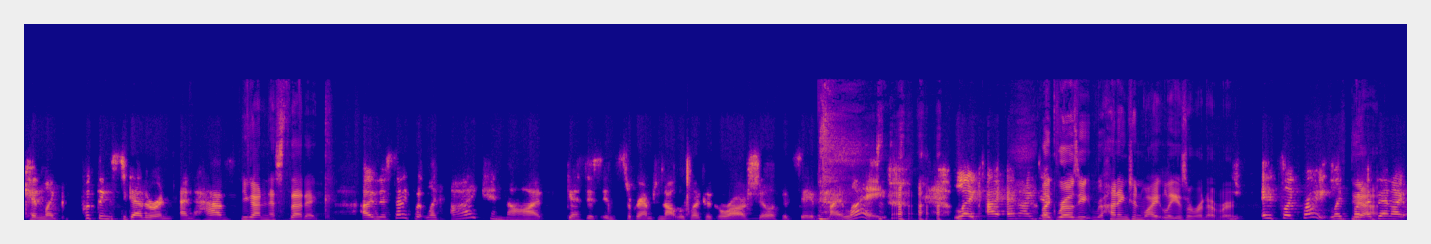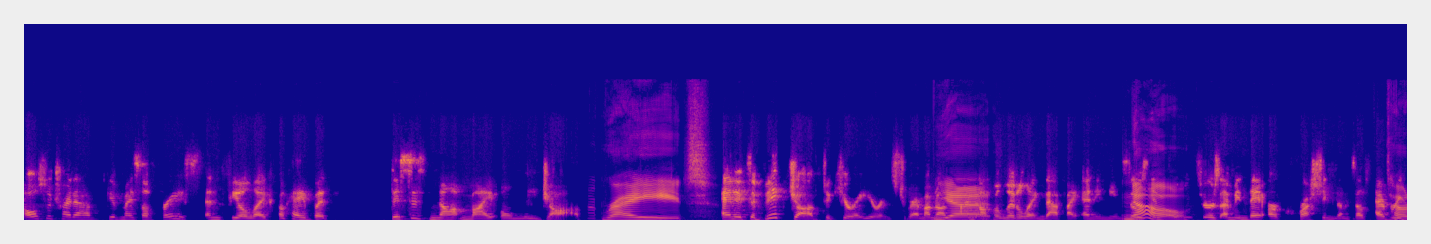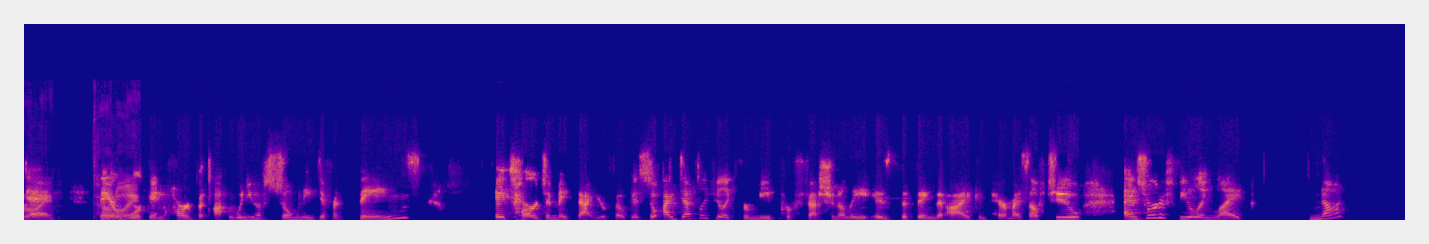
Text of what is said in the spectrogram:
can like put things together and, and have you got an aesthetic. An aesthetic, but like I cannot get this Instagram to not look like a garage sale if it saves my life. like I and I did, like Rosie Huntington Whiteley's or whatever. It's like right, like but yeah. then I also try to have give myself grace and feel like okay, but this is not my only job. Right. And it's a big job to curate your Instagram. I'm not yeah. I'm not belittling that by any means. Those no. influencers, I mean, they are crushing themselves every totally. day. Totally. They are working hard, but uh, when you have so many different things, it's hard to make that your focus. So I definitely feel like for me professionally is the thing that I compare myself to and sort of feeling like not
